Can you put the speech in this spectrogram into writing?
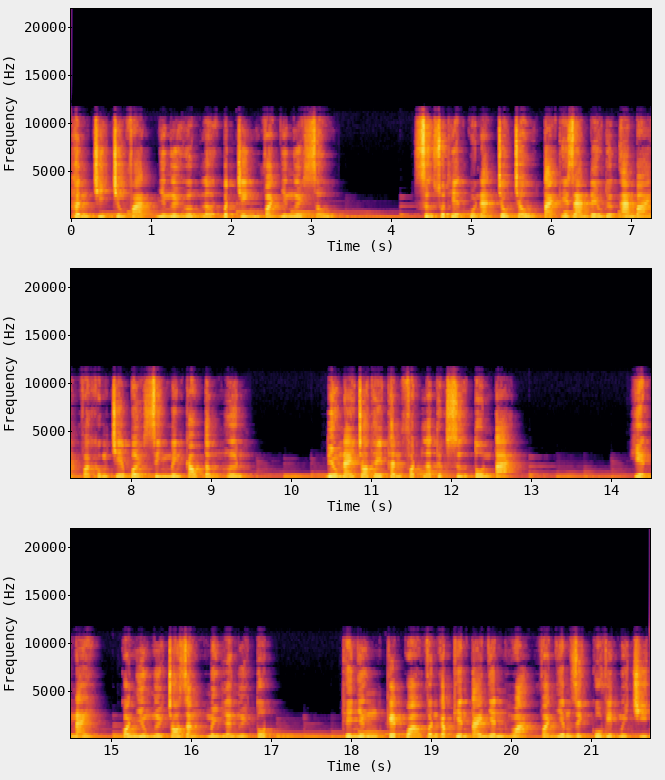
Thần chỉ trừng phạt những người hưởng lợi bất chính và những người xấu. Sự xuất hiện của nạn châu chấu tại thế gian đều được an bài và khống chế bởi sinh minh cao tầng hơn. Điều này cho thấy thần Phật là thực sự tồn tại. Hiện nay, có nhiều người cho rằng mình là người tốt. Thế nhưng kết quả vẫn gặp thiên tai nhân họa và nhiễm dịch Covid-19.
